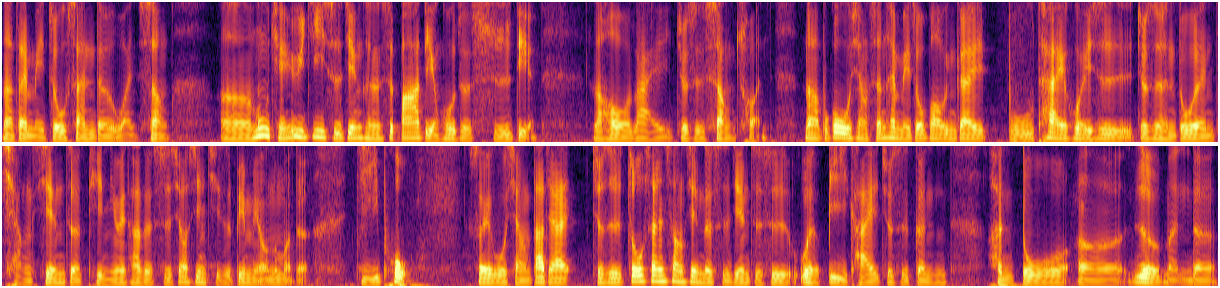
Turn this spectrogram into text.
那在每周三的晚上，呃，目前预计时间可能是八点或者十点，然后来就是上传。那不过我想生态美洲报应该不太会是就是很多人抢先着听，因为它的时效性其实并没有那么的急迫。所以我想大家就是周三上线的时间，只是为了避开就是跟很多呃热门的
